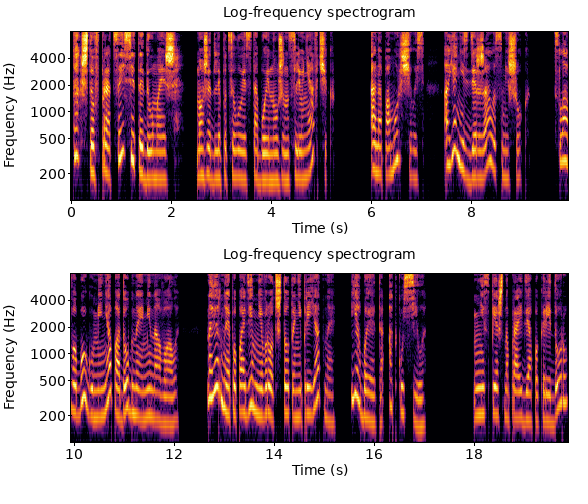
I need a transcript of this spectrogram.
так что в процессе ты думаешь, может, для поцелуя с тобой нужен слюнявчик? Она поморщилась, а я не сдержала смешок. Слава богу, меня подобное миновало. Наверное, попади мне в рот что-то неприятное, я бы это откусила. Неспешно пройдя по коридору,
